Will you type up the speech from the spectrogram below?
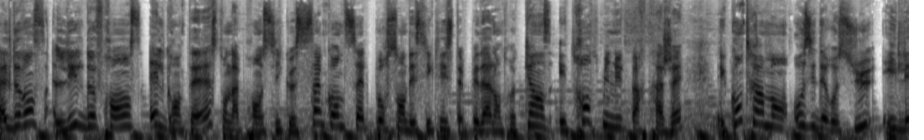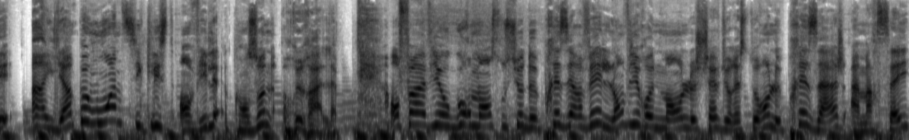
Elle devance l'Île-de-France et le Grand Est. On apprend aussi que 57% des cyclistes pédalent entre 15 et 30 minutes par trajet. Et contrairement aux idées reçues, il y a un peu moins de cyclistes en ville qu'en zone rurale. Enfin, avis aux gourmands soucieux de préserver l'environnement, le chef du restaurant Le Présage à Marseille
